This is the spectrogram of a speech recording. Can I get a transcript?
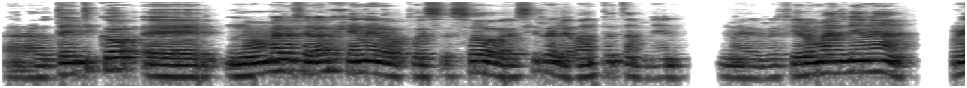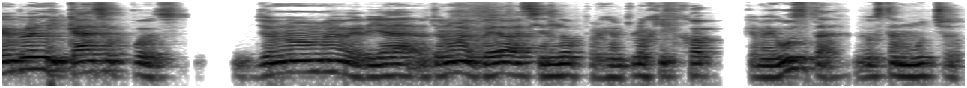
auténtico, eh, no me refiero al género, pues eso es irrelevante también. Me refiero más bien a, por ejemplo, en mi caso, pues yo no me vería, yo no me veo haciendo, por ejemplo, hip hop, que me gusta, me gusta mucho,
